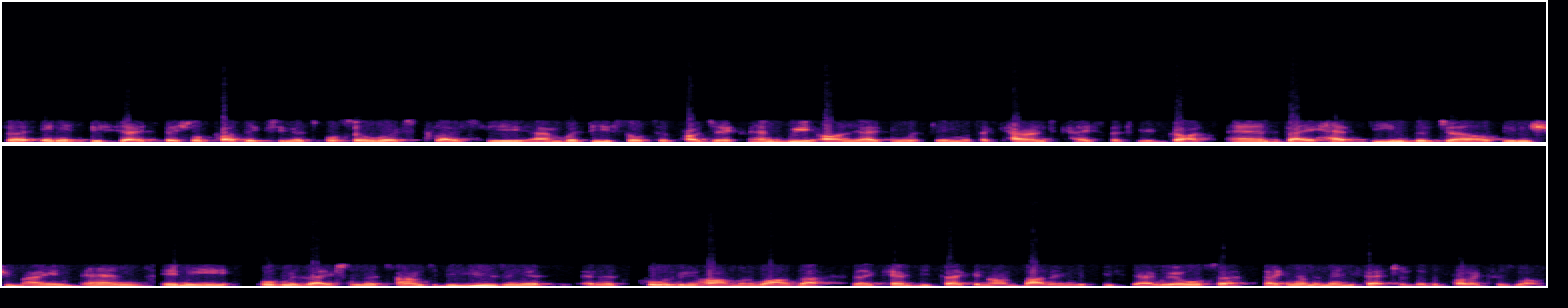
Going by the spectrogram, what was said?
The NSPCA Special Projects Unit also works closely um, with these sorts of projects, and we are liaising with them with a current case that we've got. And they have deemed the gel inhumane, and any organization that's found to be using it and it's causing harm on wildlife, they can be taken on by the NSPCA. We're also taking on the manufacturers of the products as well.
